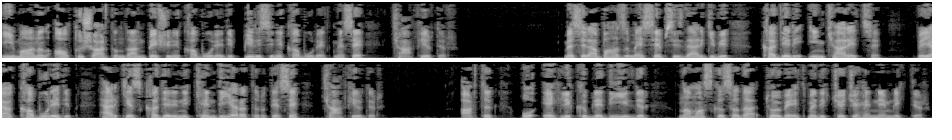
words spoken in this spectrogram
imanın altı şartından beşini kabul edip birisini kabul etmese kafirdir. Mesela bazı mezhepsizler gibi kaderi inkar etse veya kabul edip herkes kaderini kendi yaratır dese kafirdir. Artık o ehli kıble değildir, namaz kılsa da tövbe etmedikçe cehennemliktir.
